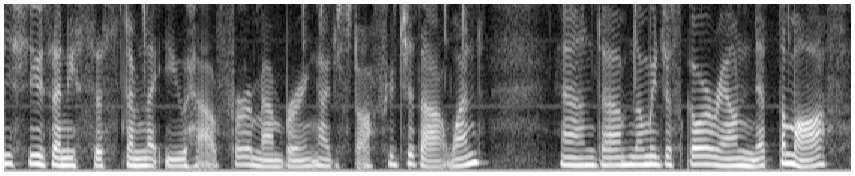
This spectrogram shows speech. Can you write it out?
just use any system that you have for remembering. I just offered you that one. And um, then we just go around, knit them off.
